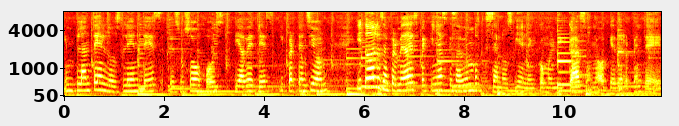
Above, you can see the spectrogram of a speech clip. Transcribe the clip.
implante en los lentes de sus ojos, diabetes, hipertensión y todas las enfermedades pequeñas que sabemos que se nos vienen, como en mi caso, ¿no? Que de repente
